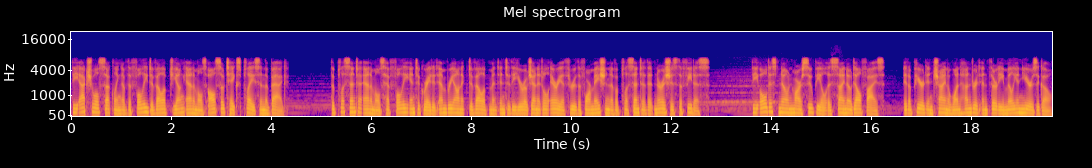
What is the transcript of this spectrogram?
The actual suckling of the fully developed young animals also takes place in the bag. The placenta animals have fully integrated embryonic development into the urogenital area through the formation of a placenta that nourishes the fetus. The oldest known marsupial is Sinodelphys, it appeared in China 130 million years ago.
